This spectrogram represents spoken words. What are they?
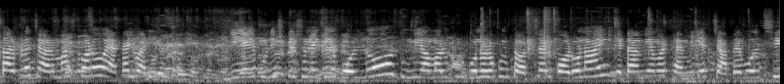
তারপরে চার মাস পরেও একাই বাড়ি গেছে। গিয়ে পুলিশ স্টেশনে গিয়ে বলল তুমি আমার উপর কোনো রকম টর্চার করো নাই। এটা আমি আমার ফ্যামিলির চাপে বলছি।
